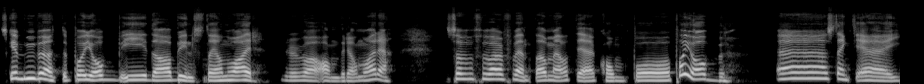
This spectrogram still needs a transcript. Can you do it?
Skulle jeg møte på jobb i da begynnelsen av januar. Jeg tror det var 2. januar, jeg. Så var det forventa med at jeg kom på, på jobb. Eh, så tenkte jeg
